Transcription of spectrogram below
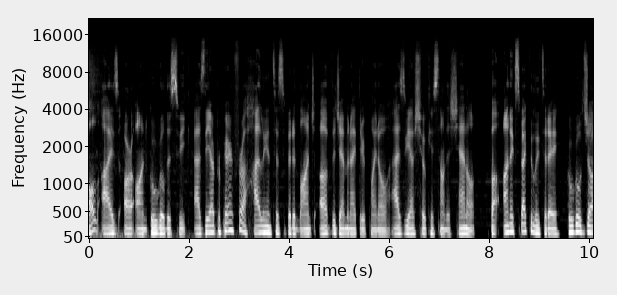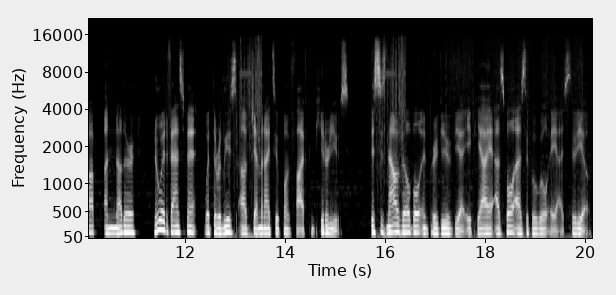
All eyes are on Google this week as they are preparing for a highly anticipated launch of the Gemini 3.0 as we have showcased on this channel. But unexpectedly today, Google dropped another new advancement with the release of Gemini 2.5 computer use. This is now available in preview via API as well as the Google AI Studio.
